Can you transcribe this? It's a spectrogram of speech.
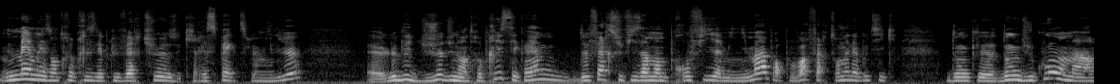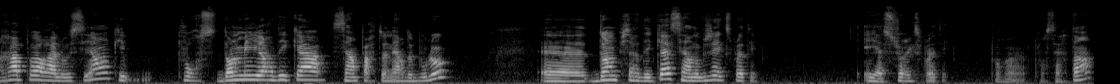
Même les entreprises les plus vertueuses qui respectent le milieu, le but du jeu d'une entreprise, c'est quand même de faire suffisamment de profit à minima pour pouvoir faire tourner la boutique. Donc, euh, donc du coup, on a un rapport à l'océan qui dans le meilleur des cas, c'est un partenaire de boulot. Euh, dans le pire des cas, c'est un objet exploité et à surexploiter pour, euh, certains.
